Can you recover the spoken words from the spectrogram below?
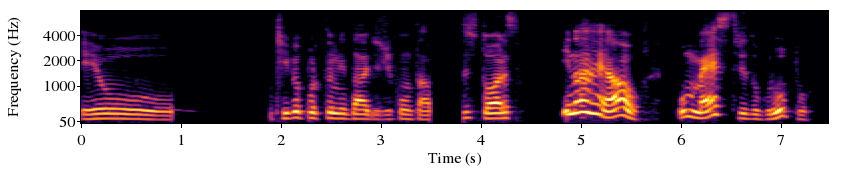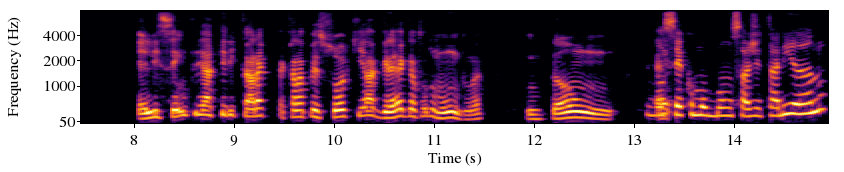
eu tive a oportunidade de contar histórias, e na real, o mestre do grupo, ele sempre é aquele cara, aquela pessoa que agrega todo mundo, né? Então, Você, como bom sagitariano,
